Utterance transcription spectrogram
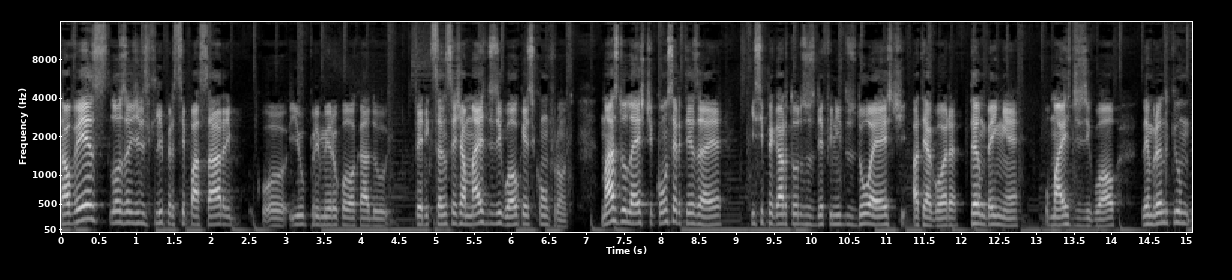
Talvez Los Angeles Clippers se passar e, e o primeiro colocado Phoenix Suns seja mais desigual que esse confronto. Mas do leste com certeza é. E se pegar todos os definidos do oeste até agora, também é o mais desigual. Lembrando que o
